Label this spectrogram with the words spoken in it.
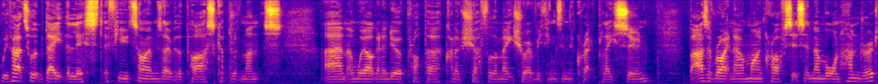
We've had to update the list a few times over the past couple of months, um, and we are going to do a proper kind of shuffle and make sure everything's in the correct place soon. But as of right now, Minecraft sits at number 100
